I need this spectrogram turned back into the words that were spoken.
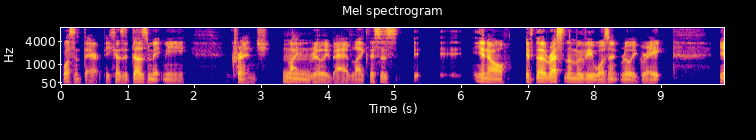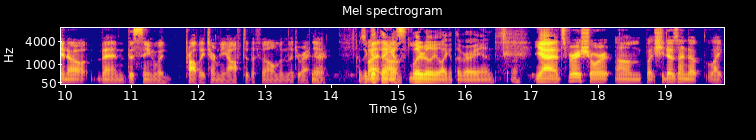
wasn't there because it does make me cringe like mm. really bad. Like this is, you know, if the rest of the movie wasn't really great, you know, then this scene would probably turn me off to the film and the director. It was a But, good thing. um, it's literally like at the very end. So. Yeah, it's very short, um, but she does end up like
